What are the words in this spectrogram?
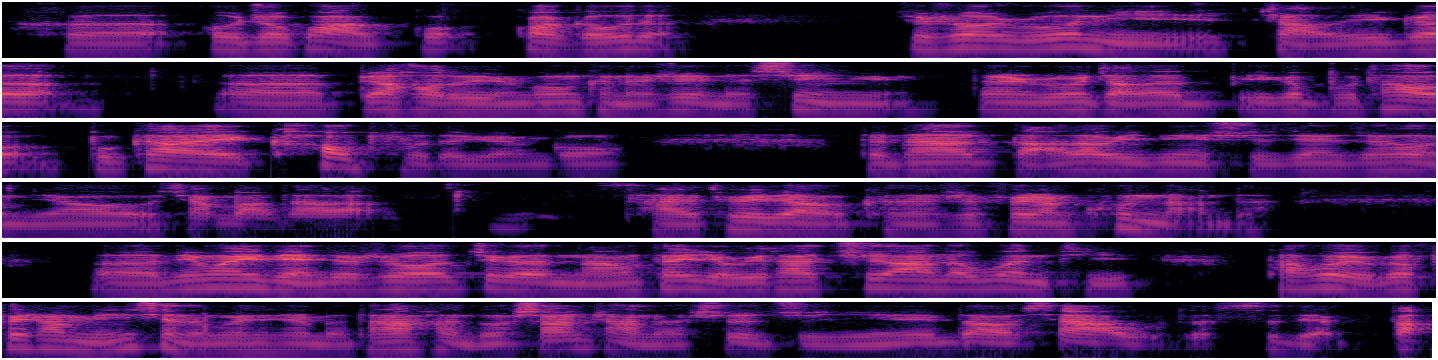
和欧洲挂挂挂钩的。就是说，如果你找了一个呃比较好的员工，可能是你的幸运；但是如果找到一个不套不太靠谱的员工，等他达到一定时间之后，你要想把他裁退掉，可能是非常困难的。呃，另外一点就是说，这个南非由于它治安的问题，它会有个非常明显的问题，什么？它很多商场呢是只营业到下午的四点半，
